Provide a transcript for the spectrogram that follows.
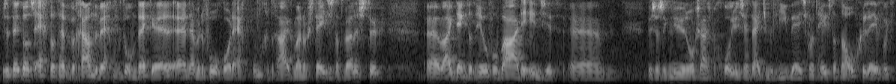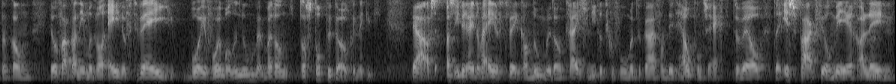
Dus dat, dat is echt, dat hebben we gaandeweg moeten ontdekken. hè, En hebben de volgorde echt omgedraaid. Maar nog steeds is dat wel een stuk eh, waar ik denk dat heel veel waarde in zit. Ehm, Dus als ik nu een organisatie van, goh, jullie zijn een tijdje met lean bezig, wat heeft dat nou opgeleverd? Dan kan heel vaak kan iemand wel één of twee mooie voorbeelden noemen, maar dan, dan stopt het ook. En denk ik, ja, als, als iedereen er maar één of twee kan noemen, dan krijg je niet het gevoel met elkaar van dit helpt ons echt. Terwijl er is vaak veel meer, alleen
